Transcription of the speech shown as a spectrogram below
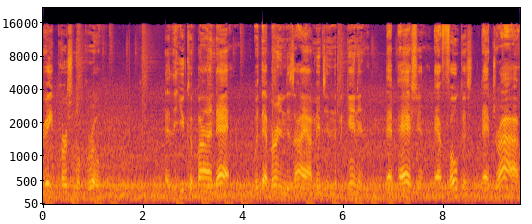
create personal growth. And then you combine that with that burning desire I mentioned in the beginning, that passion, that focus, that drive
